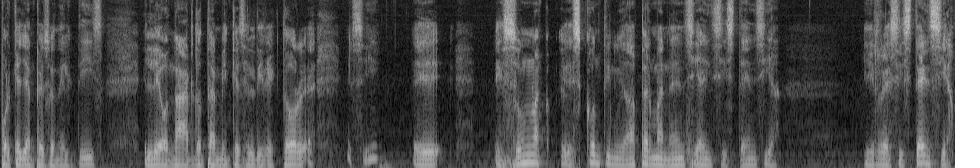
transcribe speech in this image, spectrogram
porque ella empezó en el TIS. Leonardo también, que es el director. Eh, sí, eh, es, una, es continuidad, permanencia, insistencia y resistencia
